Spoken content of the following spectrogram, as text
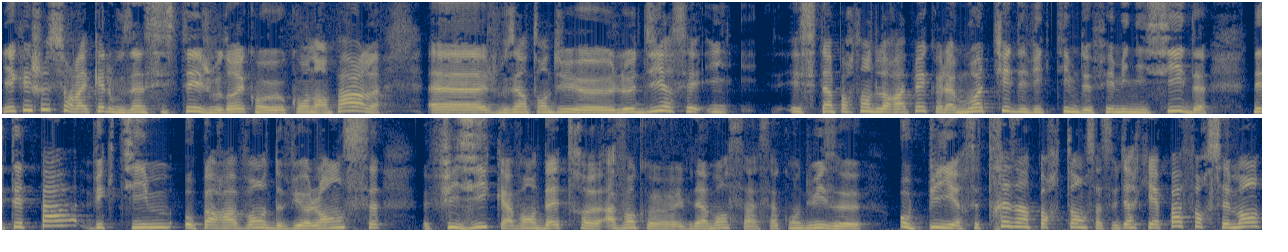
Il y a quelque chose sur laquelle vous insistez, je voudrais qu'on en parle. Euh, je vous ai entendu euh, le dire. et c'est important de le rappeler que la moitié des victimes de féminicide n'étaient pas victimes auparavant de violences physiques avant avant que évidemment ça, ça conduise au pire. C'est très important, ça. Ça veut dire qu'il n'y a pas forcément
